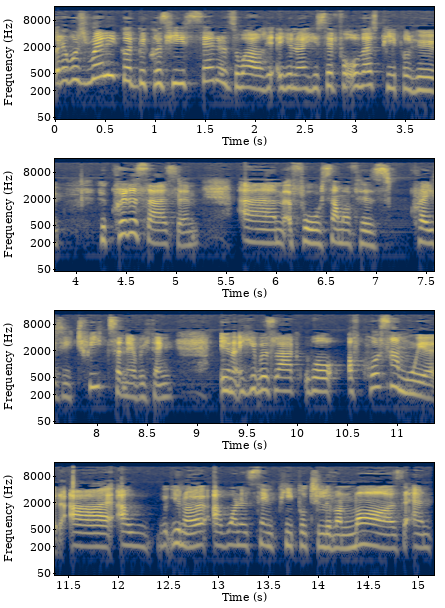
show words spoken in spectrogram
But it was really good because he said as well, you know, he said for all those people who, who criticize him um, for some of his crazy tweets and everything, you know, he was like, well, of course I'm weird. I, I you know, I want to send people to live on Mars and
